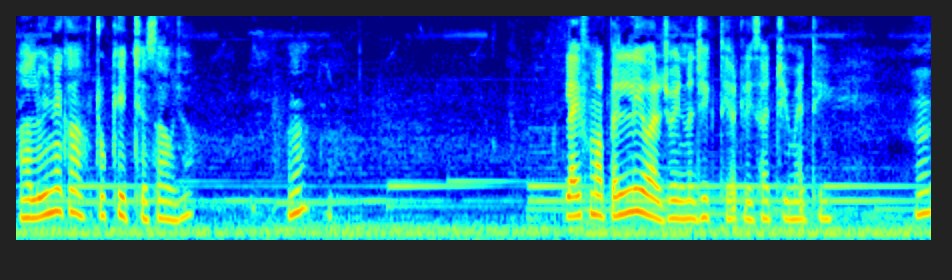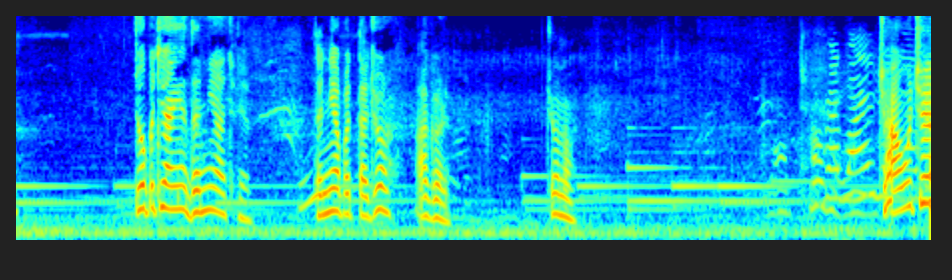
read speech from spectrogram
હા લુઈને ખા ચોખ્ખી જ છે સાવ જો હમ લાઈફમાં પહેલી વાર જોઈ નજીકથી એટલી સાચી મેથી. હમ? જો પછી અહીંયા ધનિયા છે. ધનિયા પત્તા જો, આગળ. ચલો. જાવું છે.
